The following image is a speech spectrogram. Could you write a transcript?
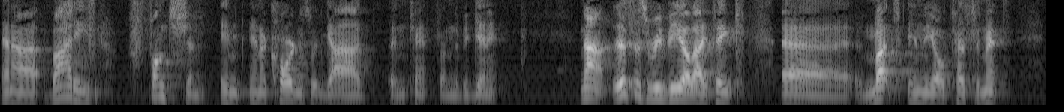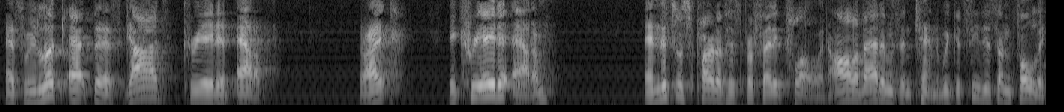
and our bodies function in, in accordance with God's intent from the beginning. Now, this is revealed, I think, uh, much in the Old Testament. As we look at this, God created Adam, right? He created Adam, and this was part of his prophetic flow and all of Adam's intent. We could see this unfolding.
